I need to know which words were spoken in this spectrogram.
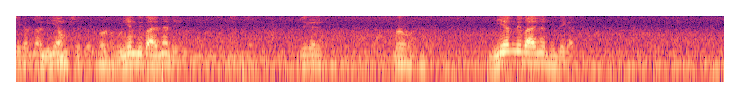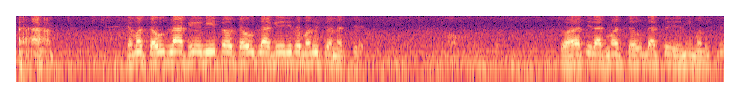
જગત નો નિયમ છે નિયમની બહાર નથી? નિયમની બહાર નથી જગત. તેમાં ચૌદ લાખ એની તો ચૌદ લાખ એવી તો મનુષ્ય જ છે. ચોરાસી લાખમાં ચૌદ લાખ તો એની મનુષ્ય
